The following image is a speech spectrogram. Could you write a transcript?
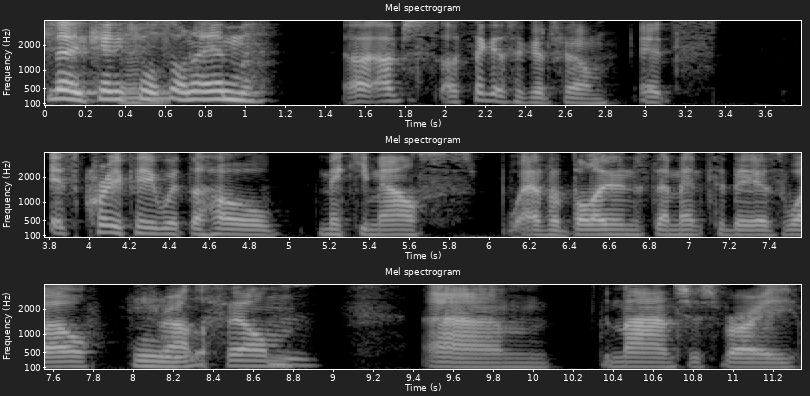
Luke, any thoughts on M? I, I just I think it's a good film. It's it's creepy with the whole Mickey Mouse whatever balloons they're meant to be as well throughout Mhm. the film. Um, the man's just very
